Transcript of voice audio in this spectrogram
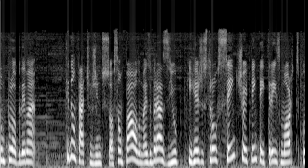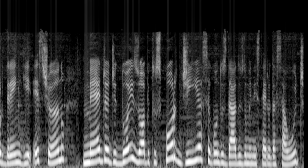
um problema que não está atingindo só São Paulo, mas o Brasil, que registrou 183 mortes por dengue este ano, média de dois óbitos por dia, segundo os dados do Ministério da Saúde.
